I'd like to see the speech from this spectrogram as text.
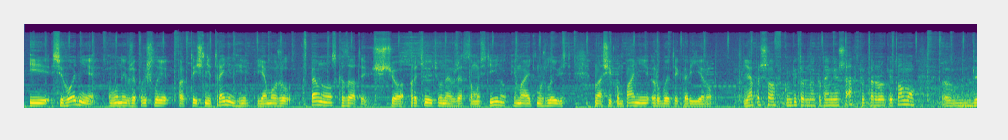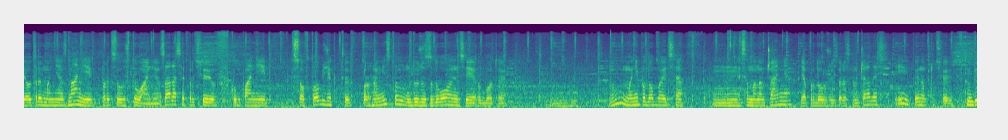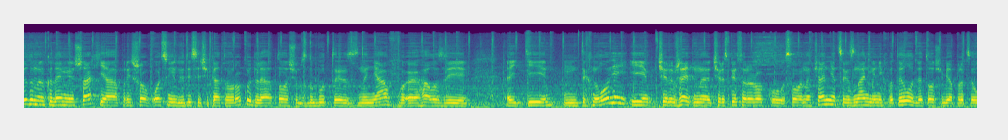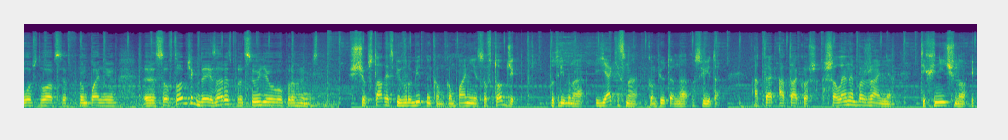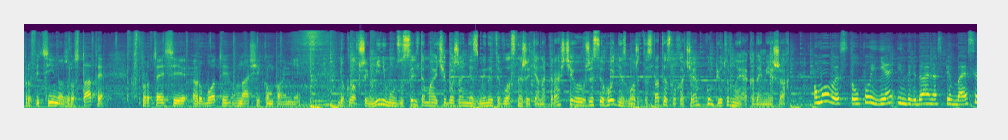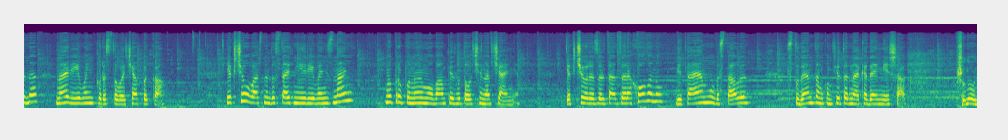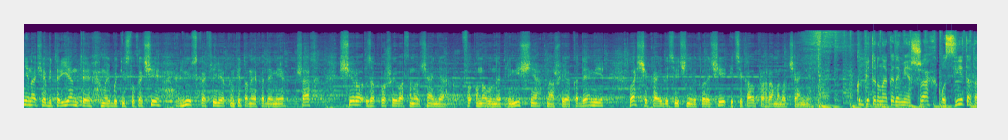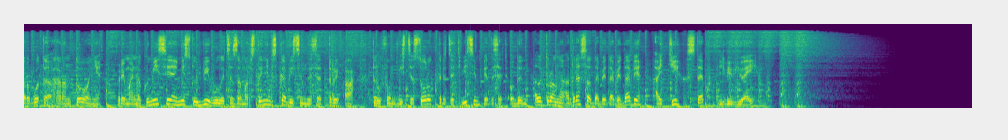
І сьогодні вони вже пройшли практичні тренінги. Я можу впевнено сказати, що працюють вони вже самостійно і мають можливість в нашій компанії робити кар'єру. Я прийшов в комп'ютерну академію шах півтора роки тому е, для отримання знань і працевлаштування. Зараз я працюю в компанії SoftObject програмістом, дуже задоволений цією роботою. Ну, мені подобається саме навчання, я продовжую зараз навчатись і відповідно працюю. В комп'ютерну академію шах я прийшов осінню 2005 року для того, щоб здобути знання в е, галузі IT технологій. І вже через півтора року свого навчання цих знань мені хватило для того, щоб я працевлаштувався в компанію е, SoftObject, де і зараз працюю програмістом. Щоб стати співробітником компанії SoftObject, потрібна якісна комп'ютерна освіта, а, та- а також шалене бажання технічно і професійно зростати в процесі роботи в нашій компанії. Доклавши мінімум зусиль та маючи бажання змінити власне життя на краще, ви вже сьогодні зможете стати слухачем комп'ютерної академії шах. Умовою вступу є індивідуальна співбесіда на рівень користувача ПК. Якщо у вас недостатній рівень знань, ми пропонуємо вам підготовче навчання. Якщо результат зараховано, вітаємо, ви стали студентом комп'ютерної академії ШАК. Шановні наші абітурієнти, майбутні слухачі, Львівська філія комп'ютерної академії Шах щиро запрошує вас на навчання в оновлене приміщення нашої академії. Вас чекають досвідчені викладачі і цікава програма навчання. Комп'ютерна академія шах, освіта та робота гарантовані. Приймальна комісія, місто Львів, вулиця Замарстинівська, 83А, телефон 240 38 51, електронна адреса www.it.step.lviv.ua.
